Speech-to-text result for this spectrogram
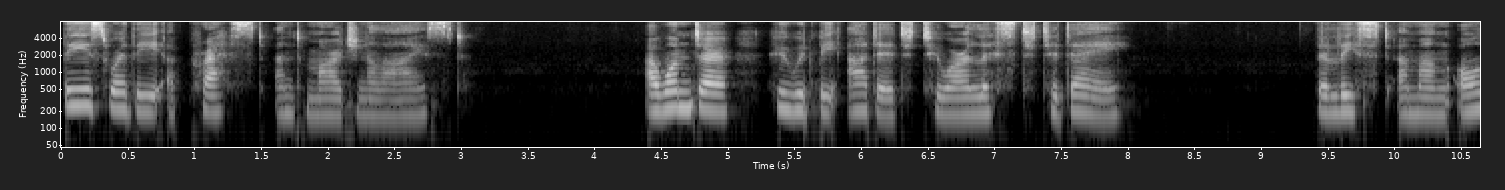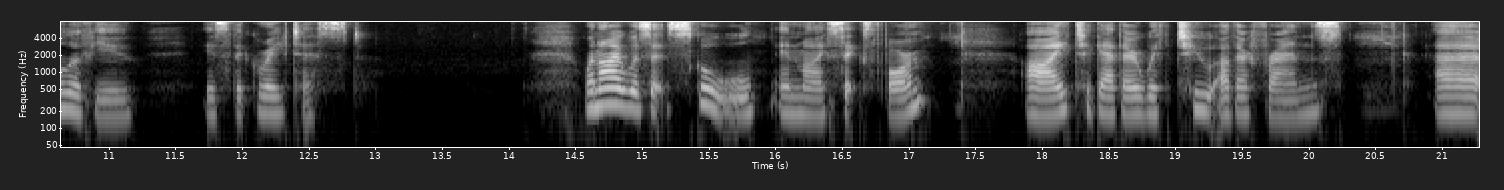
These were the oppressed and marginalised. I wonder who would be added to our list today. The least among all of you is the greatest. When I was at school in my sixth form, I, together with two other friends, uh,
